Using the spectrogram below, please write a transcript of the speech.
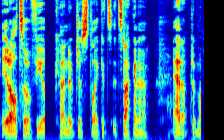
it also feels kind of just like it's it's not gonna add up to much.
